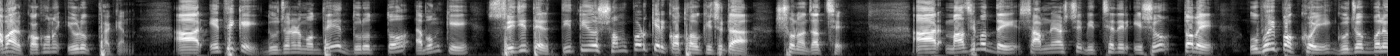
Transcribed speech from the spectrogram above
আবার কখনো ইউরোপ থাকেন। আর এ থেকেই দুজনের মধ্যে দূরত্ব এবং কি সৃজিতের তৃতীয় সম্পর্কের কথাও কিছুটা শোনা যাচ্ছে। আর মাঝে মধ্যেই সামনে আসছে বিচ্ছেদের ইস্যু, তবে উভয় পক্ষই গুজব বলে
